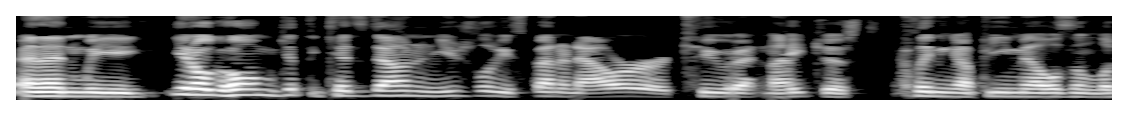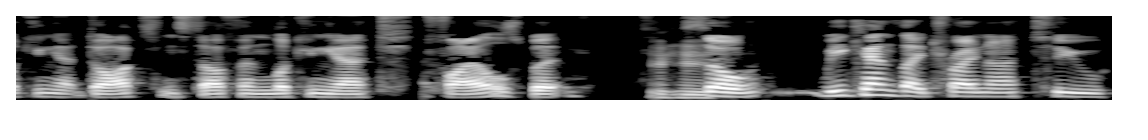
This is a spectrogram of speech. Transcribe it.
And then we you know go home get the kids down and usually we spend an hour or two at night just cleaning up emails and looking at docs and stuff and looking at files. But mm-hmm. so weekends I try not to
